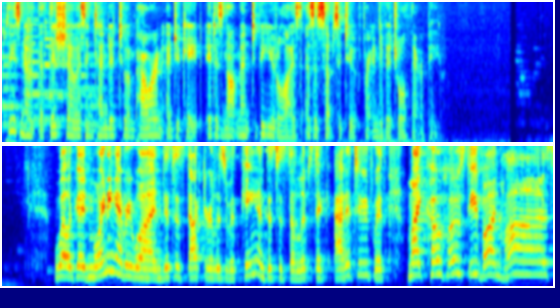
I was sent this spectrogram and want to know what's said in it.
Please note that this show is intended to empower and educate. It is not meant to be utilized as a substitute for individual therapy. Well, good morning, everyone. This is Dr. Elizabeth King, and this is the Lipstick Attitude with my co host, Yvonne Haase.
